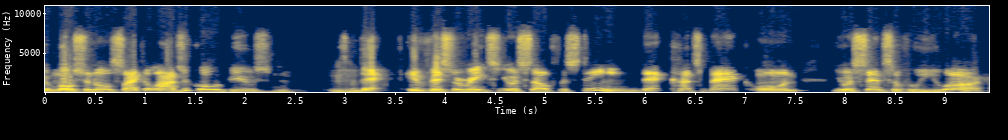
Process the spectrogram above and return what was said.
emotional, psychological abuse mm-hmm. Mm-hmm. that eviscerates your self esteem, that cuts back on your sense of who you are.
